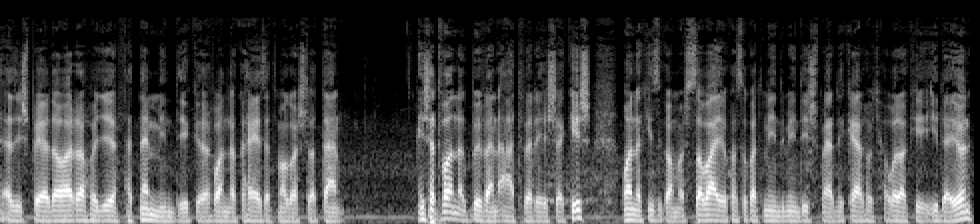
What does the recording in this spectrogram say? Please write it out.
ez is példa arra, hogy hát nem mindig vannak a helyzet magaslatán és hát vannak bőven átverések is, vannak izgalmas szabályok, azokat mind-mind ismerni kell, hogyha valaki ide jön.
